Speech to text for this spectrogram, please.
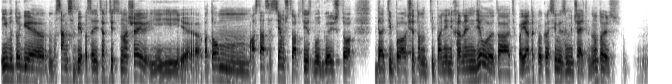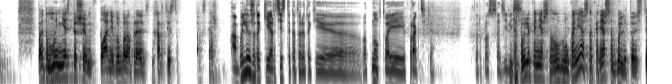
и в итоге сам себе посадить артиста на шею и э, потом остаться с тем, что артист будет говорить, что да, типа, вообще там, типа, они ни хрена не делают, а типа я такой красивый, замечательный. Ну, то есть, поэтому мы не спешим в плане выбора приоритетных артистов, так скажем. А были уже такие артисты, которые такие, э, вот, ну, в твоей практике? которые просто садились? Да были, конечно. Ну, ну, конечно, конечно, были. То есть ты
